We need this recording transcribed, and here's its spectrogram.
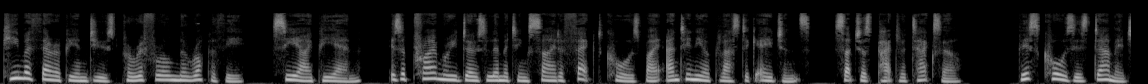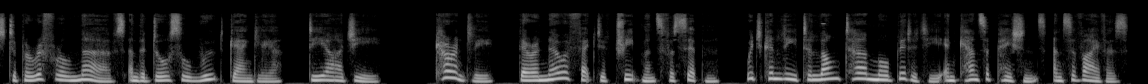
Chemotherapy induced peripheral neuropathy, CIPN, is a primary dose limiting side effect caused by antineoplastic agents, such as paclitaxel. This causes damage to peripheral nerves and the dorsal root ganglia, DRG. Currently, there are no effective treatments for CIPN, which can lead to long term morbidity in cancer patients and survivors.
